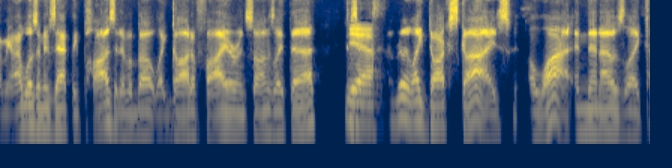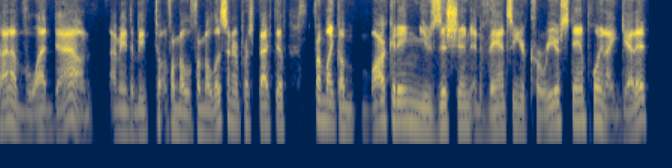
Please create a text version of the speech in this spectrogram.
I mean, I wasn't exactly positive about like God of Fire and songs like that. Yeah. I really like Dark Skies a lot, and then I was like kind of let down. I mean, to be to, from a from a listener perspective, from like a marketing musician advancing your career standpoint, I get it.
